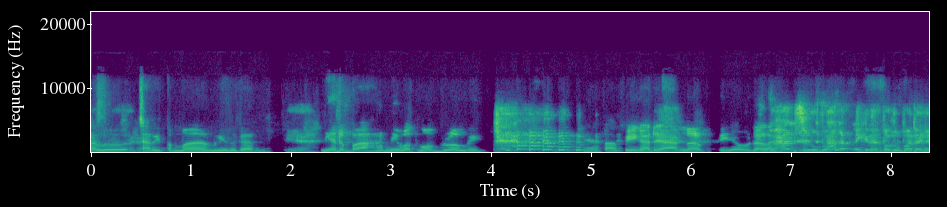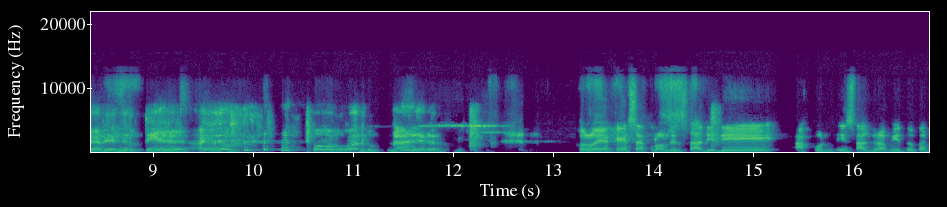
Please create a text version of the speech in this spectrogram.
Merasakan, lu merasakan. cari teman gitu kan Iya. ini ada bahan nih buat ngobrol nih ya tapi nggak ada yang ngerti ya udahlah Bahan seru banget nih kenapa lu pada gak ada yang ngerti Iya. ya. Ayo dong. Tolong gua dong. Gak ada yang ngerti. kalau yang kayak Seth Rollins tadi di akun Instagram itu kan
